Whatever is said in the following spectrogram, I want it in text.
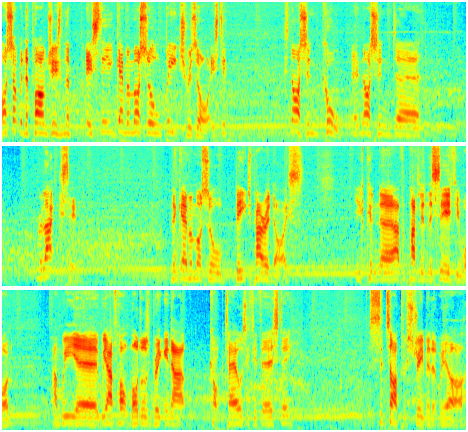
What's up with the palm trees and the? It's the of Muscle Beach Resort. It's the, it's nice and cool, uh, nice and uh, relaxing. The of Muscle Beach Paradise. You can uh, have a paddle in the sea if you want, and we uh, we have hot models bringing out cocktails if you're thirsty. It's the type of streamer that we are.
